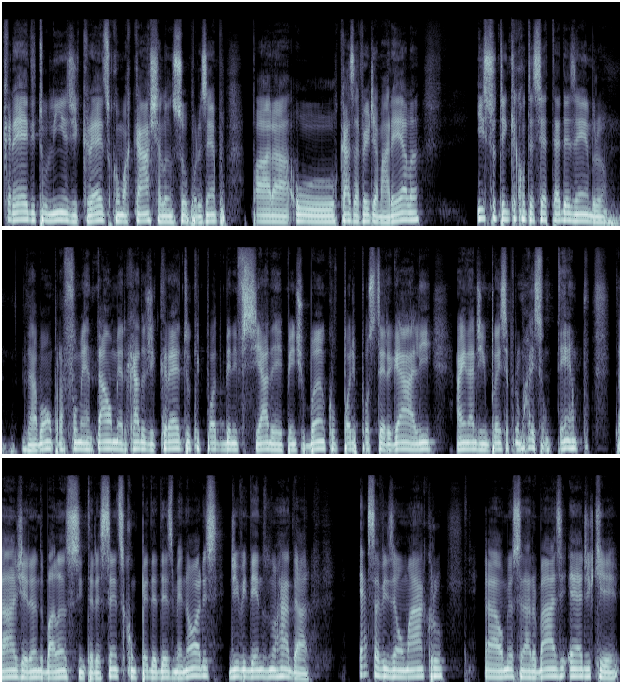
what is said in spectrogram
crédito, linhas de crédito, como a Caixa lançou, por exemplo, para o Casa Verde Amarela. Isso tem que acontecer até dezembro, tá bom? Para fomentar um mercado de crédito que pode beneficiar, de repente, o banco, pode postergar ali a inadimplência por mais um tempo, tá? Gerando balanços interessantes com PDDs menores, dividendos no radar. Essa visão macro ah, o meu cenário base é de que,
